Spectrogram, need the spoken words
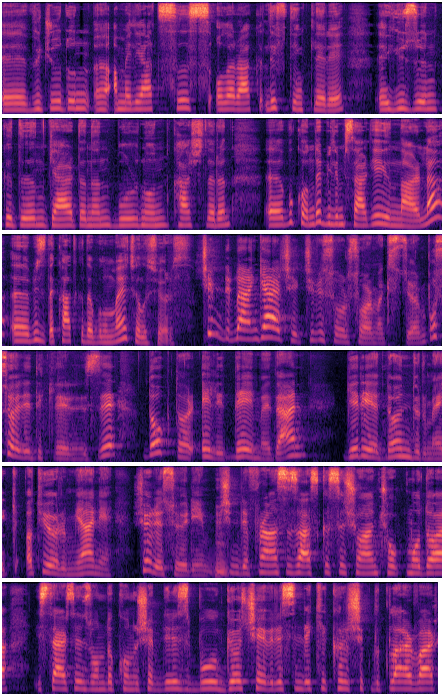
e, vücudun e, ameliyatsız olarak liftingleri, yüzün, gıdığın, gerdanın, burnun, kaşların bu konuda bilimsel yayınlarla e, biz de katkıda bulunmaya çalışıyoruz. Şimdi ben gerçekçi bir soru sormak istiyorum. Bu söylediklerinizi doktor eli değmeden geriye döndürmek atıyorum yani şöyle söyleyeyim. Şimdi Fransız askısı şu an çok moda. İsterseniz onu da konuşabiliriz. Bu göz çevresindeki kırışıklıklar var.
